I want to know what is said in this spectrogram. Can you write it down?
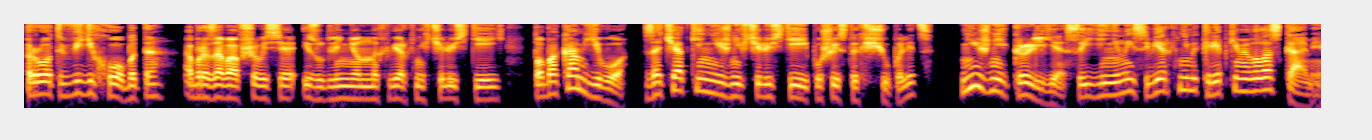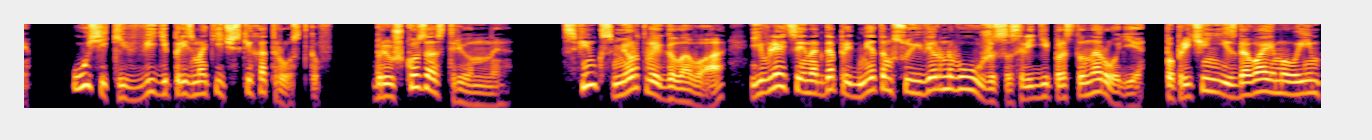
Рот в виде хобота, образовавшегося из удлиненных верхних челюстей, по бокам его зачатки нижних челюстей пушистых щупалец, нижние крылья соединены с верхними крепкими волосками, усики в виде призматических отростков, брюшко заостренное. Сфинкс «Мертвая голова» является иногда предметом суеверного ужаса среди простонародья по причине издаваемого им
